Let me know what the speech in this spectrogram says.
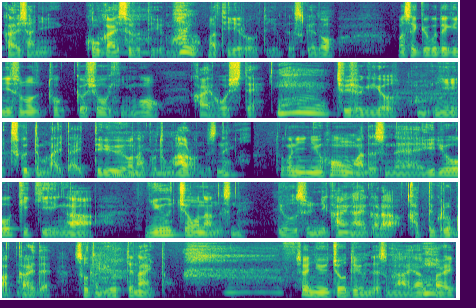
会社に公開するっていうのを、はい、まあ、TLO っていうんですけど、まあ、積極的にその特許商品を開放して、えー、中小企業に作ってもらいたいっていうようなことがあるんですね。特に日本はですね医療機器が入庁なんですね。要するに海外から買ってくるばっかりで外に売ってないと。それ入庁というんですがやっぱり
